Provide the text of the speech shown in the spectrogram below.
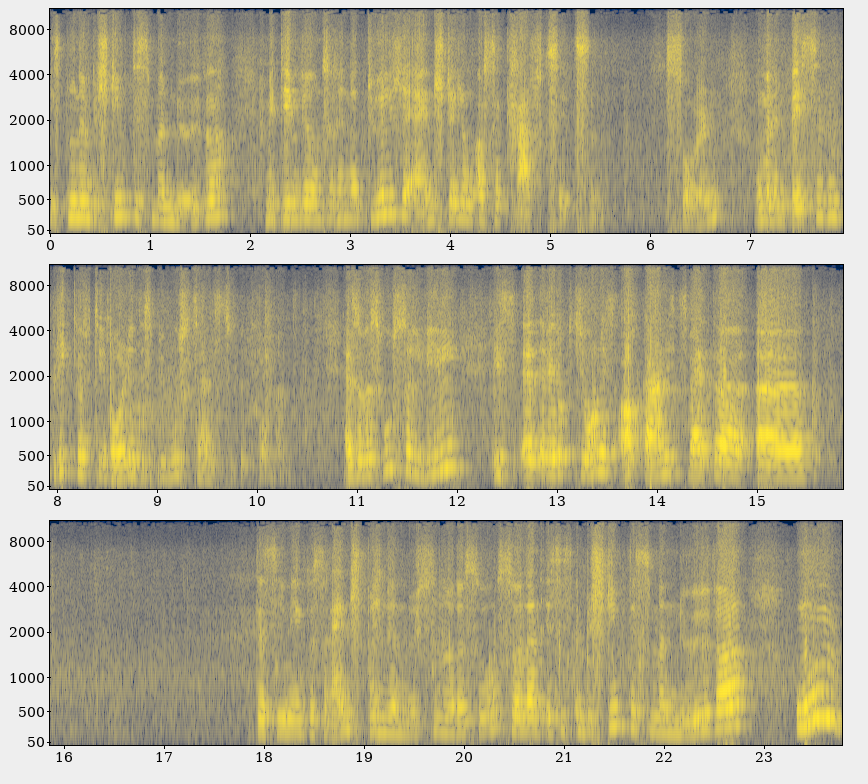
ist nun ein bestimmtes Manöver, mit dem wir unsere natürliche Einstellung außer Kraft setzen sollen, um einen besseren Blick auf die Rolle des Bewusstseins zu bekommen. Also was Husserl will, ist, äh, Reduktion ist auch gar nichts weiter, äh, dass sie in irgendwas reinspringen müssen oder so, sondern es ist ein bestimmtes Manöver, um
